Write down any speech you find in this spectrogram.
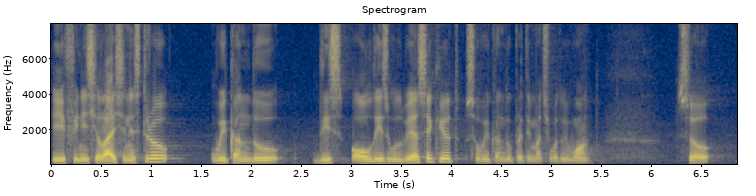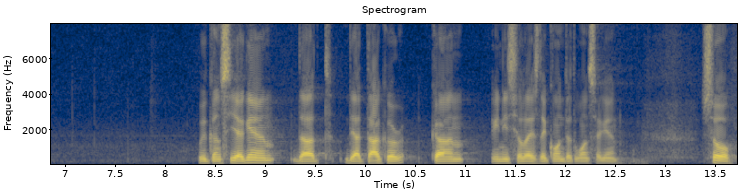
if initializing is true, we can do this, all this will be executed, so we can do pretty much what we want. So we can see again that the attacker can initialize the content once again. So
